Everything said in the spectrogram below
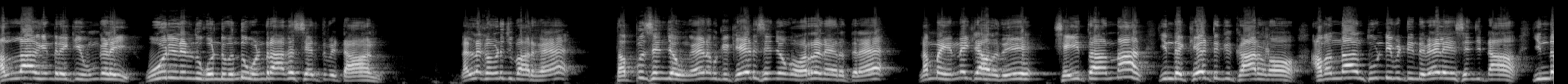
அல்லாஹ் இன்றைக்கு உங்களை ஊரிலிருந்து கொண்டு வந்து ஒன்றாக சேர்த்து விட்டான். நல்லா கவனிச்சு பாருங்க. தப்பு செஞ்சவங்க நமக்கு கேடு செஞ்சவங்க வர்ற நேரத்தில் நம்ம என்னைக்காவது செய்தான் தான் இந்த கேட்டுக்கு காரணம். அவன் தான் தூண்டி விட்டு இந்த வேலையை செஞ்சிட்டான். இந்த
